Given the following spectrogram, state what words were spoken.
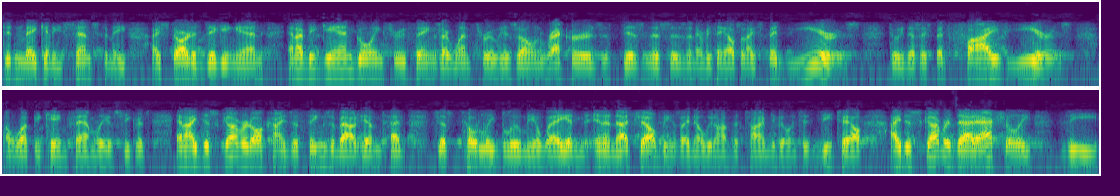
didn't make any sense to me. I started digging in and I began going through things. I went through his own records, his businesses and everything else and I spent years doing this. I spent 5 years on what became Family of Secrets and I discovered all kinds of things about him that just totally blew me away and in a nutshell because I know we don't have the time to go into it in detail, I discovered that actually the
